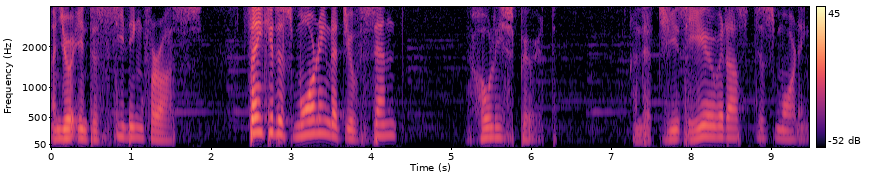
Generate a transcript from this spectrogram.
and you're interceding for us. Thank you this morning that you've sent Holy Spirit and that He's here with us this morning.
